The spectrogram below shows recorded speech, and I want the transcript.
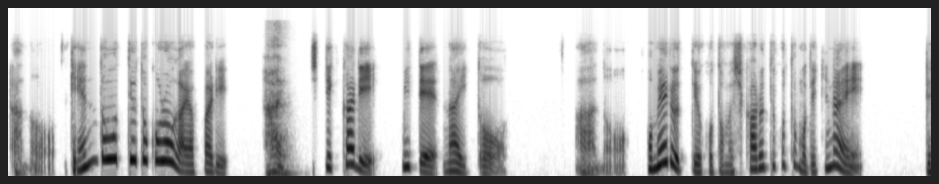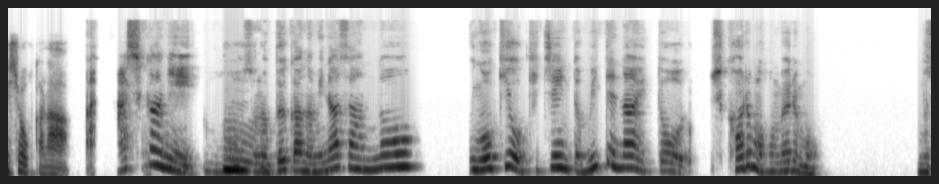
あの、言動っていうところがやっぱりはい。しっかり見てないと、あの、褒めるっていうことも叱るってこともできないでしょうから。確かに、うもうそのん。部下の皆さんの動きをきちんと見てないと、叱るも褒めるも難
